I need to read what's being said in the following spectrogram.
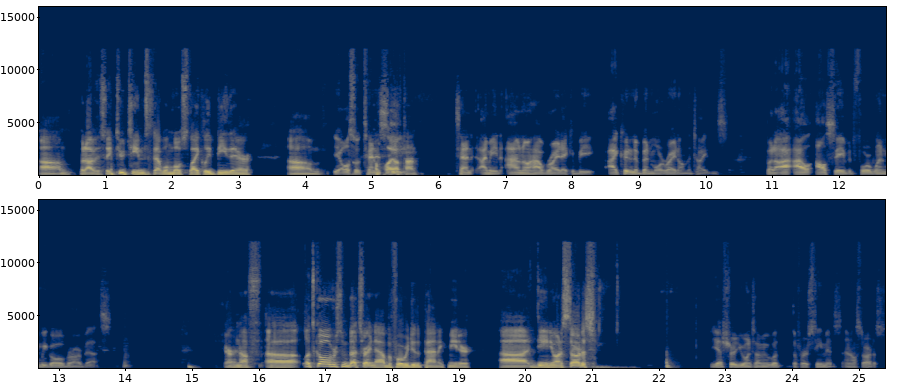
Um, but obviously, two teams that will most likely be there um, Yeah. Also, Tennessee. playoff time. Ten. I mean, I don't know how right I could be. I couldn't have been more right on the Titans, but I, I'll I'll save it for when we go over our bets. Sure enough. Uh, let's go over some bets right now before we do the panic meter. Uh, Dean, you want to start us? Yeah, sure. You want to tell me what the first team is, and I'll start us.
